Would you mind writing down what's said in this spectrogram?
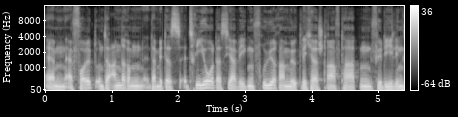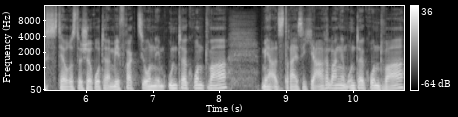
ähm, erfolgt unter anderem, damit das Trio, das ja wegen früherer möglicher Straftaten für die linksterroristische Rote Armee-Fraktion im Untergrund war, mehr als 30 Jahre lang im Untergrund war.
